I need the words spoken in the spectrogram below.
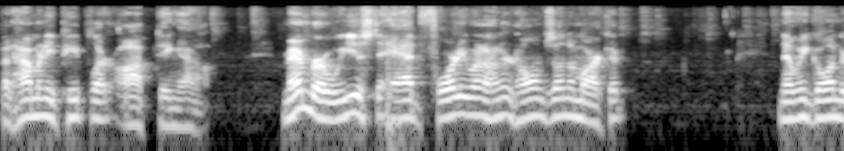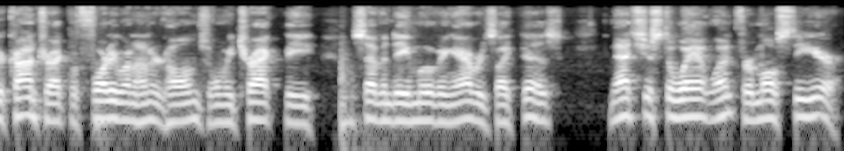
but how many people are opting out. Remember, we used to add 4,100 homes on the market. Then we go under contract with 4,100 homes when we track the seven day moving average like this. And that's just the way it went for most of the year.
